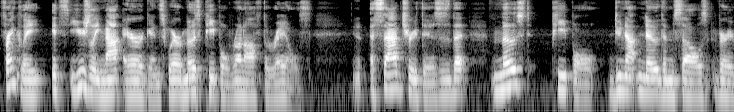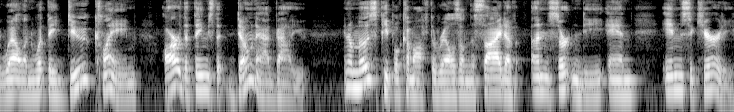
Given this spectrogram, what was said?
Frankly, it's usually not arrogance where most people run off the rails. A sad truth is is that most people do not know themselves very well. And what they do claim are the things that don't add value. You know, most people come off the rails on the side of uncertainty and insecurity.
